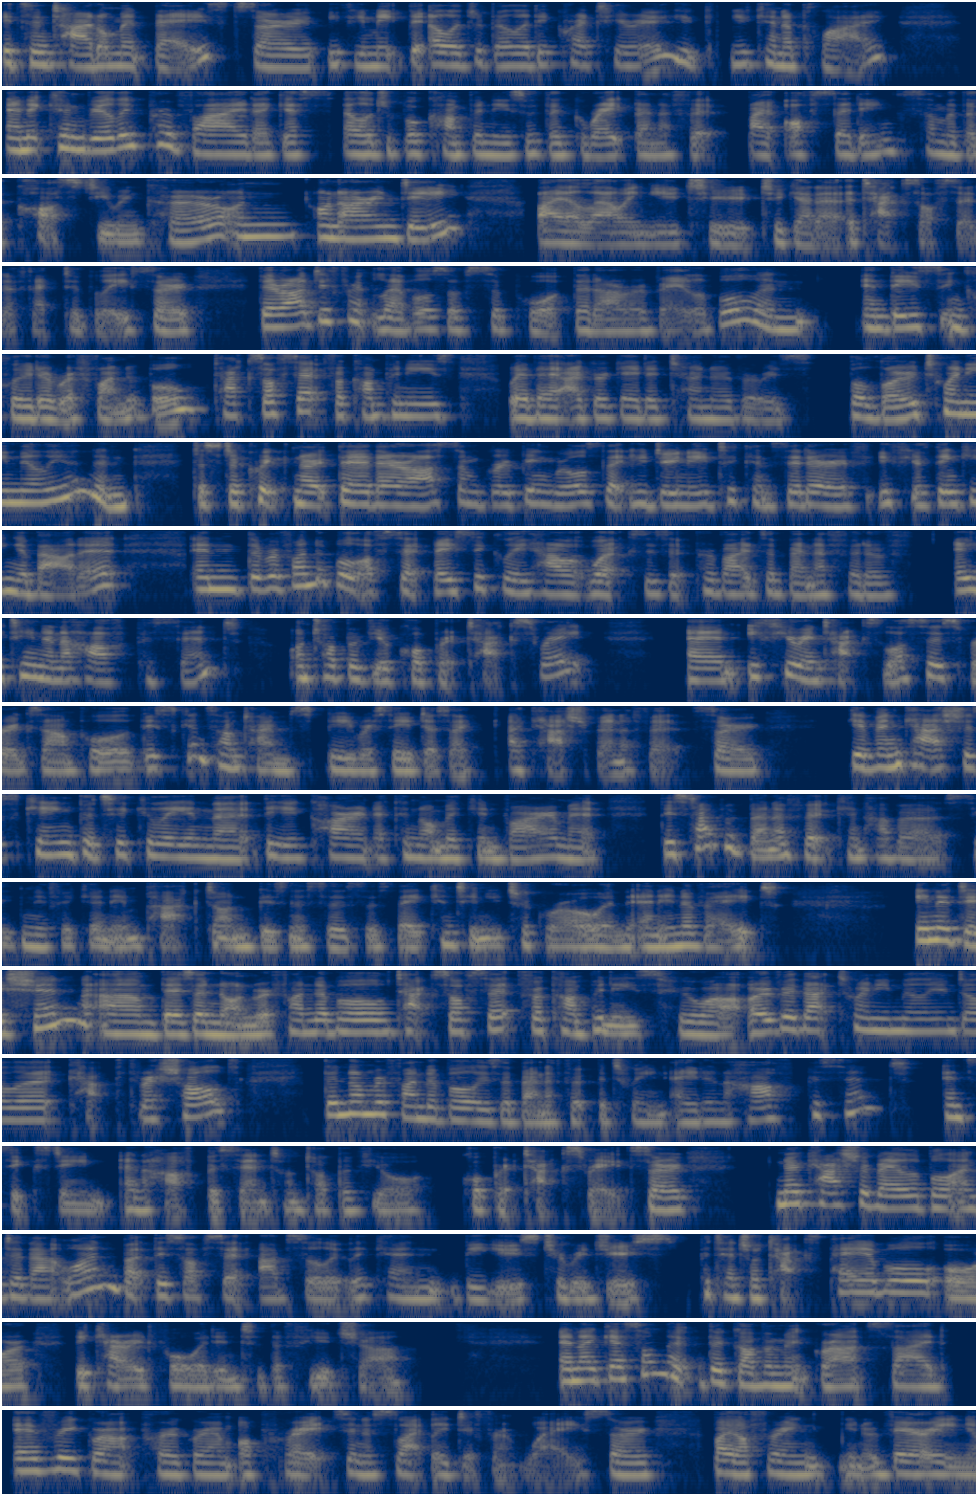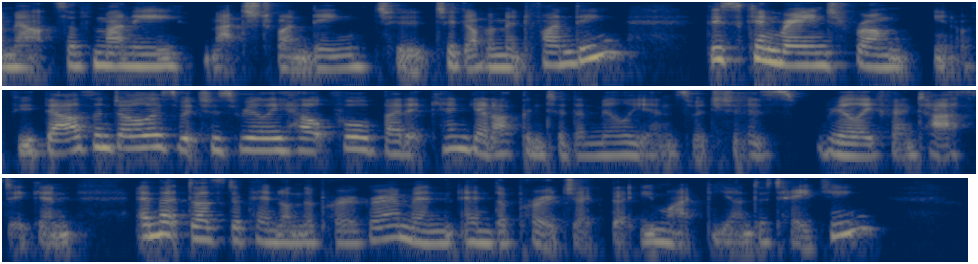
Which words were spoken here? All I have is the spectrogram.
it's entitlement based. So if you meet the eligibility criteria, you, you can apply. And it can really provide, I guess, eligible companies with a great benefit by offsetting some of the costs you incur on, on R&D by allowing you to, to get a, a tax offset effectively. So there are different levels of support that are available and and these include a refundable tax offset for companies where their aggregated turnover is below 20 million. And just a quick note there, there are some grouping rules that you do need to consider if, if you're thinking about it. And the refundable offset, basically how it works is it provides a benefit of 18.5% on top of your corporate tax rate. And if you're in tax losses, for example, this can sometimes be received as a, a cash benefit. So given cash is king, particularly in the, the current economic environment, this type of benefit can have a significant impact on businesses as they continue to grow and, and innovate. In addition, um, there's a non refundable tax offset for companies who are over that $20 million cap threshold. The non refundable is a benefit between 8.5% and 16.5% on top of your corporate tax rate. So no cash available under that one, but this offset absolutely can be used to reduce potential tax payable or be carried forward into the future. And I guess on the, the government grant side, every grant program operates in a slightly different way. So by offering, you know, varying amounts of money, matched funding to, to government funding, this can range from, you know, a few thousand dollars, which is really helpful, but it can get up into the millions, which is really fantastic. And, and that does depend on the program and, and the project that you might be undertaking.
